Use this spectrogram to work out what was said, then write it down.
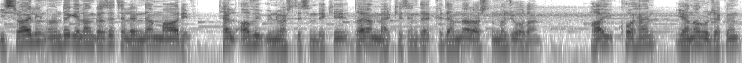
İsrail'in önde gelen gazetelerinden Maarif, Tel Aviv Üniversitesi'ndeki Dayan Merkezi'nde kıdemli araştırmacı olan Hay Cohen, Yanar Ocak'ın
